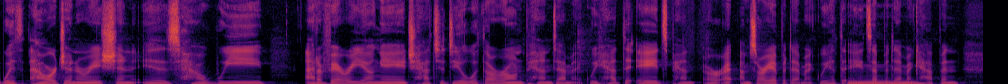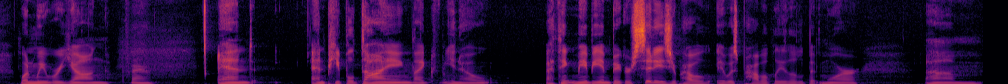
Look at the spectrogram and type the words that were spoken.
with our generation is how we, at a very young age, had to deal with our own pandemic. We had the AIDS pan, or I'm sorry, epidemic. We had the AIDS epidemic happen when we were young, fair and and people dying. Like you know, I think maybe in bigger cities, you probably it was probably a little bit more um,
